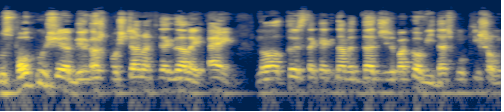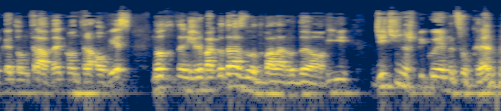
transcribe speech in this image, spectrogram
uspokój się, biegasz po ścianach i tak dalej. Ej, no to jest tak jak nawet dać źrebakowi, dać mu kiszonkę, tą trawę kontra owiec, no to ten źrebak od razu odwala rodeo i dzieci naszpikujemy cukrem,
